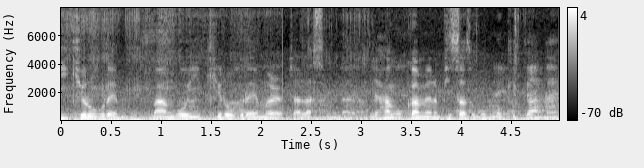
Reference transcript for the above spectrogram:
2kg 망고 2kg을 잘랐습니다. 이제 한국 가면은 비싸서 못 먹기 때문에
